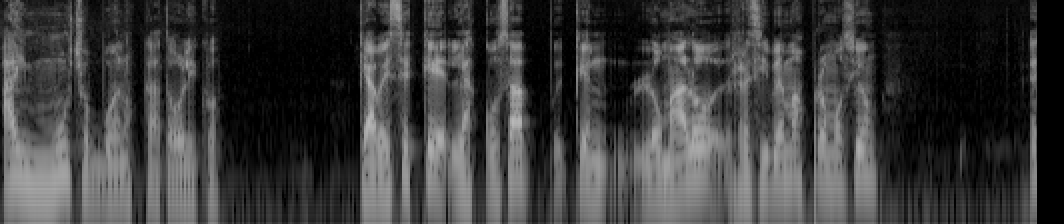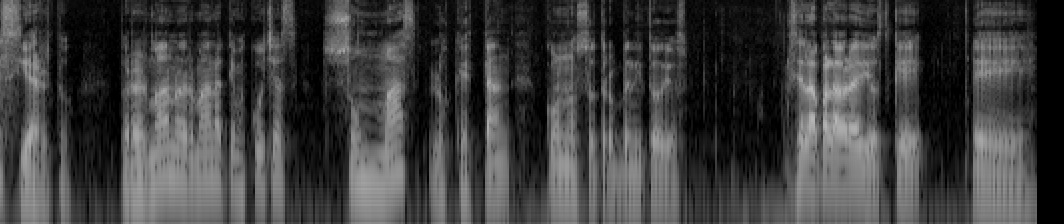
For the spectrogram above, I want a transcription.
hay muchos buenos católicos. Que a veces que las cosas, que lo malo recibe más promoción, es cierto. Pero hermano, hermana que me escuchas, son más los que están con nosotros, bendito Dios. Dice la palabra de Dios que eh,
